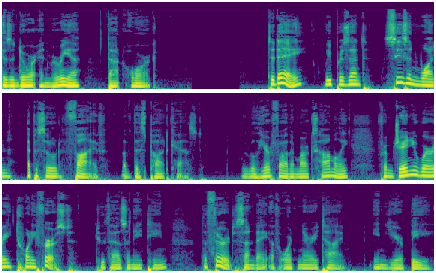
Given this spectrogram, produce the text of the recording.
isidoreandmaria.org. Today, we present Season 1, Episode 5 of this podcast. We will hear Father Mark's homily from January 21st, 2018, the third Sunday of Ordinary Time in Year B.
